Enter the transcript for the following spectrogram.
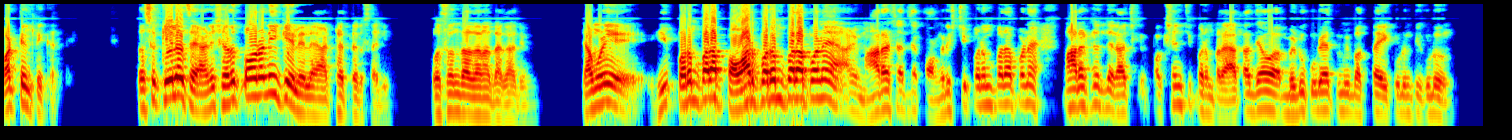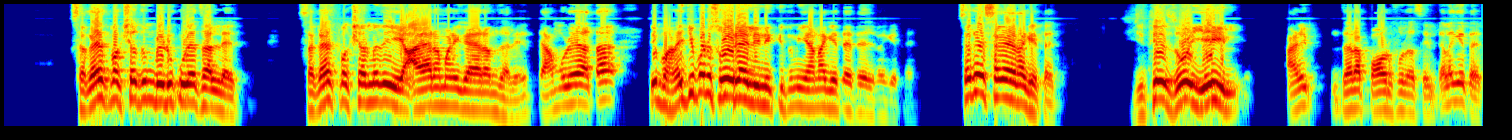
वाटेल ते करतील. तसं केलंच आहे. आणि शरद पवारांनी केलेलं आहे अठ्याहत्तर साली वसंतदादांना दगा देऊन. त्यामुळे ही परंपरा पवार परंपरा पण आहे आणि महाराष्ट्रातल्या काँग्रेसची परंपरा पण आहे. महाराष्ट्रातल्या राजकीय पक्षांची परंपरा आहे. आता जेव्हा बेडूकुड्या तुम्ही बघता इकडून तिकडून सगळ्याच पक्षातून बेडूकुड्या चालल्या आहेत. सगळ्याच पक्षांमध्ये आयाराम आणि गयाराम झाले त्यामुळे आता ते म्हणायची पण सोय राहिली नाही की तुम्ही यांना घेताय त्यांना घेताय. सगळे सगळ्यांना घेत आहेत जिथे जो येईल आणि जरा पॉवरफुल असेल त्याला घेत आहेत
